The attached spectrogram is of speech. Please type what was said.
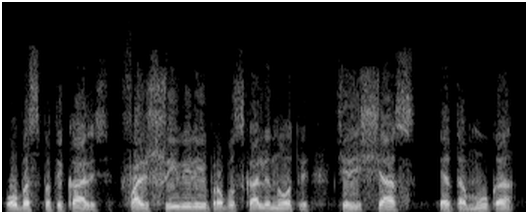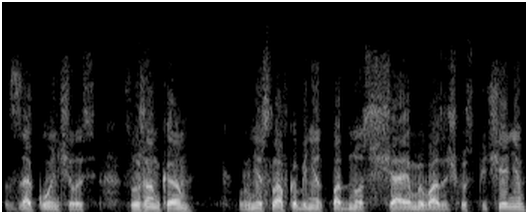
Оба спотыкались, фальшивили и пропускали ноты. Через час эта мука закончилась. Служанка внесла в кабинет поднос с чаем и вазочку с печеньем,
